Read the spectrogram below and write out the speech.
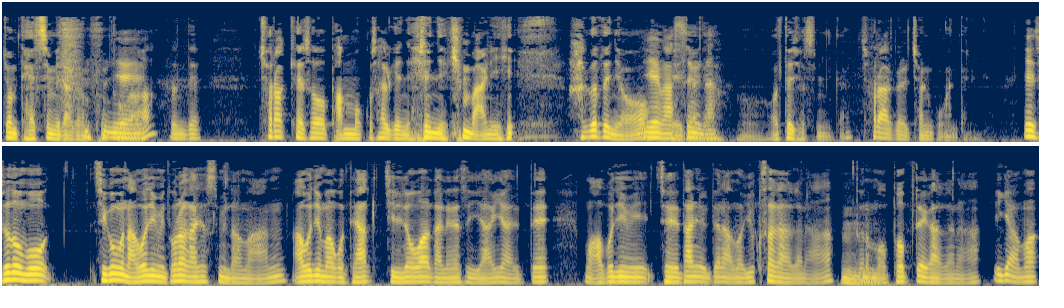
좀 됐습니다. 그런 풍토가. 예. 그런데 철학해서 밥 먹고 살겠냐 이런 얘기 많이 하거든요. 예, 맞습니다. 어, 어떠셨습니까? 철학을 전공한다는 게. 예, 저도 뭐 지금은 아버님이 돌아가셨습니다만 아버님하고 대학 진로와 관련해서 이야기할 때 뭐 아버님이 제 다닐 때는 아마 육사 가거나 음. 또는 뭐 법대 가거나 이게 아마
